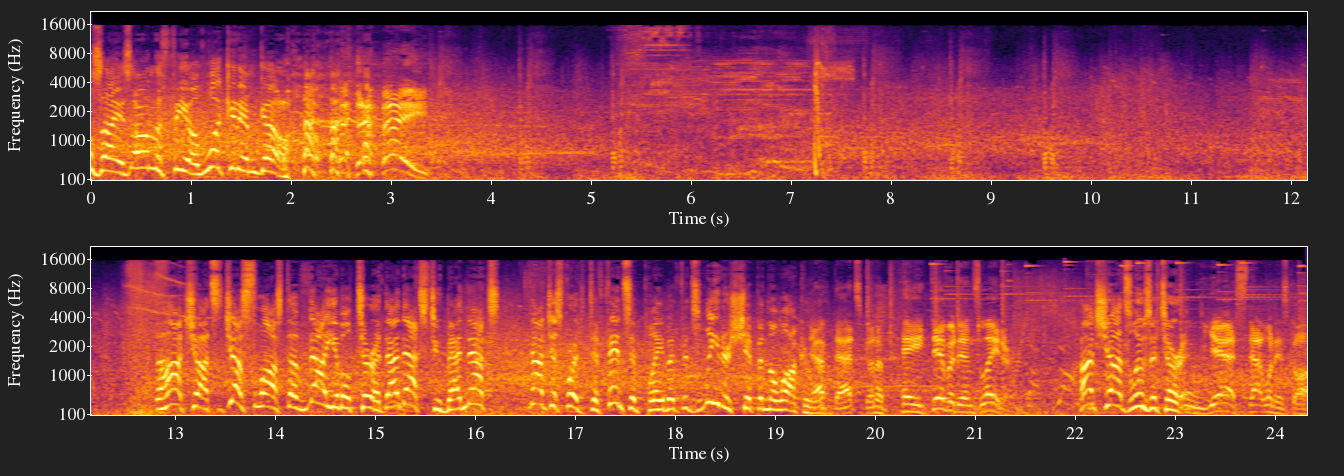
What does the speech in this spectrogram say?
Bullseye is on the field. Look at him go. hey! the Hotshots just lost a valuable turret. That, that's too bad. And that's not just for its defensive play, but for its leadership in the locker room. Yep, that's gonna pay dividends later. Hotshots lose a turret. Yes, that one is gone.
